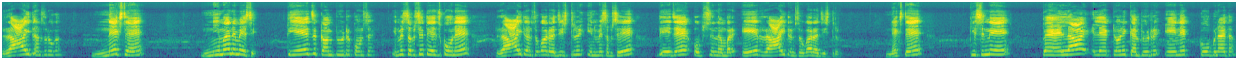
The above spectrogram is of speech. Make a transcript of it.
right answer होगा। नेक्स्ट है, निम्न में से तेज कंप्यूटर कौन सा है? इनमें सबसे तेज कौन है? राइट आंसर होगा रजिस्टर। इनमें सबसे तेज है option number A, right answer होगा रजिस्टर। नेक्स्ट है, किसने पहला इलेक्ट्रॉनिक कंप्यूटर एनएक को बनाया था?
